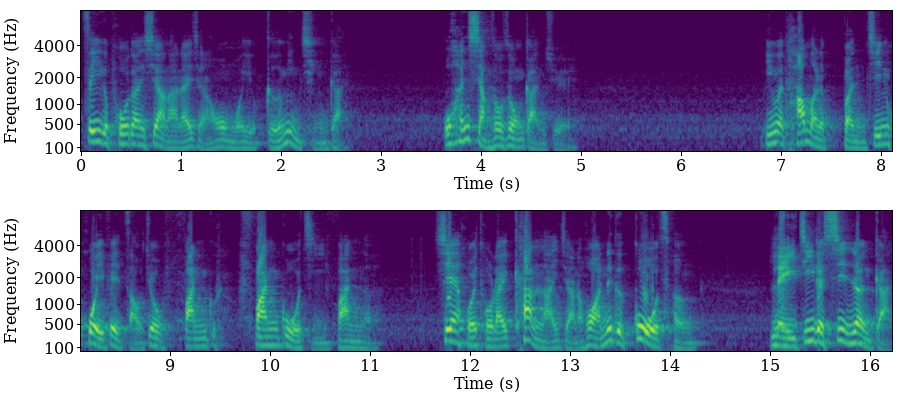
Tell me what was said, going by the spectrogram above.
这一个波段下来来讲，我我有革命情感，我很享受这种感觉，因为他们的本金会费早就翻翻过几番了。现在回头来看来讲的话，那个过程累积的信任感，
